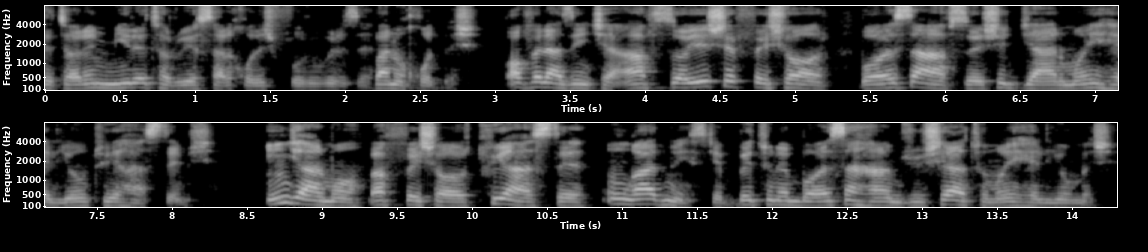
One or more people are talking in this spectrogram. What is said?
ستاره میره تا روی سر خودش فرو بریزه و نخود بشه. قافل از اینکه افزایش فشار باعث افزایش گرمای هلیوم توی هسته میشه. این گرما و فشار توی هسته اونقدر نیست که بتونه باعث همجوشی اتمای هلیوم بشه.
